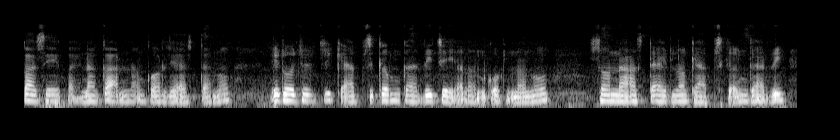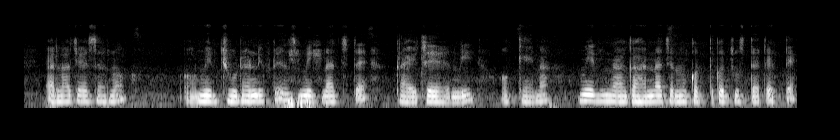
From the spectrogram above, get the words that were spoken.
కాసేపు అయినాక అన్నం కూర చేస్తాను. ఈరోజు వచ్చి క్యాప్సికమ్ కర్రీ చేయాలనుకుంటున్నాను. సో నా స్టైల్లో క్యాప్సికమ్ కర్రీ ఎలా చేశానో మీరు చూడండి ఫ్రెండ్స్. మీకు నచ్చితే ట్రై చేయండి. ఓకేనా? మీరు నా కానీ నా ఛానల్ కొత్తగా చూస్తేటట్టే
